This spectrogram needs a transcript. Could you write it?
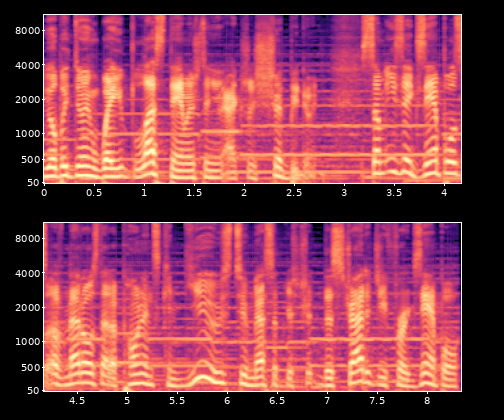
you'll be doing way less damage than you actually should be doing. Some easy examples of medals that opponents can use to mess up your this strategy, for example,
